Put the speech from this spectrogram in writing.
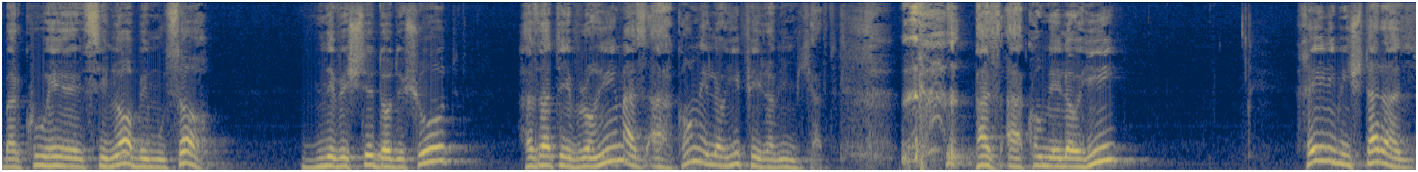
بر کوه سینا به موسا نوشته داده شد حضرت ابراهیم از احکام الهی پیروی می‌کرد. پس احکام الهی خیلی بیشتر از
